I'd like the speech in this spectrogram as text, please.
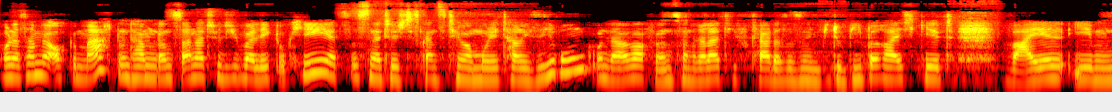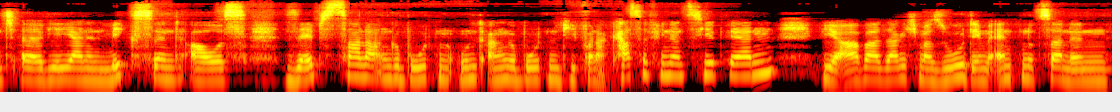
Und das haben wir auch gemacht und haben uns dann natürlich überlegt, okay, jetzt ist natürlich das ganze Thema Monetarisierung und da war für uns dann relativ klar, dass es in den B2B-Bereich geht, weil eben äh, wir ja ein Mix sind aus Selbstzahlerangeboten und Angeboten, die von der Kasse finanziert werden. Wir aber, sage ich mal so, dem Endnutzer einen,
